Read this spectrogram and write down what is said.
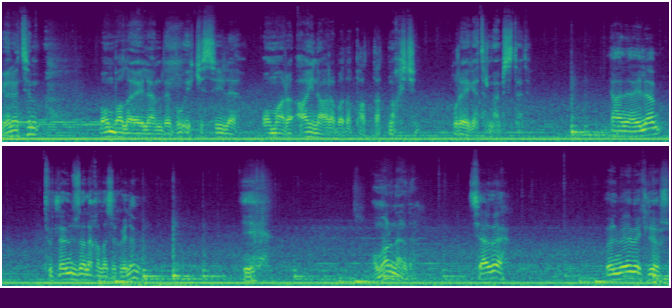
Yönetim bombalı eylemde bu ikisiyle Omar'ı aynı arabada patlatmak için buraya getirmem istedi. Yani eylem Türklerin üzerine kalacak öyle mi? İyi. Omar nerede? İçeride. Ölmeyi bekliyor.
